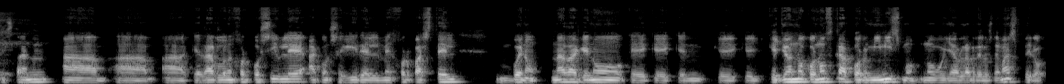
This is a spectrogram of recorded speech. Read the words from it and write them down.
Están a, quedar lo mejor posible, a conseguir el mejor pastel. Bueno, nada que no que, que, que, yo no conozca por mí mismo. No voy a hablar de los demás, pero,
